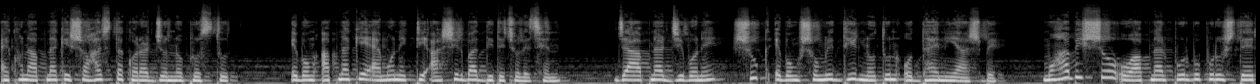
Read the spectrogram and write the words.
এখন আপনাকে সহায়তা করার জন্য প্রস্তুত এবং আপনাকে এমন একটি আশীর্বাদ দিতে চলেছেন, যা আপনার জীবনে সুখ এবং সমৃদ্ধির নতুন অধ্যায় নিয়ে আসবে। মহাবিশ্ব ও আপনার পূর্বপুরুষদের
